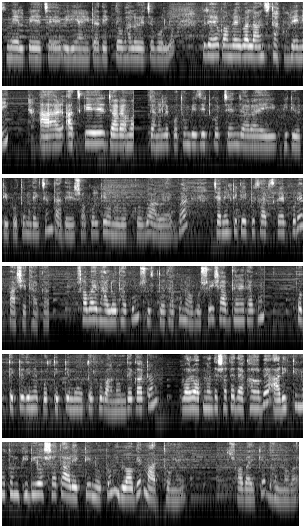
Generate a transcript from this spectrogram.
স্মেল পেয়েছে বিরিয়ানিটা, দেখতেও ভালো হয়েছে বলল। তো যাই হোক, আমরা এবার লাঞ্চটা করে নিই। আর আজকে যারা আমার চ্যানেলে প্রথম ভিজিট করছেন, যারা এই ভিডিওটি প্রথম দেখছেন, তাদের সকলকে অনুরোধ করব আরও একবার চ্যানেলটিকে একটু সাবস্ক্রাইব করে পাশে থাকা। সবাই ভালো থাকুন, সুস্থ থাকুন, অবশ্যই সাবধানে থাকুন। প্রত্যেকটি দিনের প্রত্যেকটি মুহূর্ত খুব আনন্দে কাটান। আবারও আপনাদের সাথে দেখা হবে আরেকটি নতুন ভিডিওর সাথে, আরেকটি নতুন ব্লগের মাধ্যমে। সবাইকে ধন্যবাদ।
